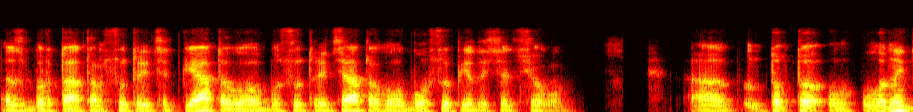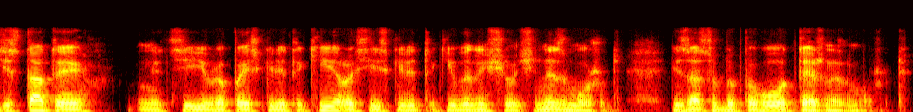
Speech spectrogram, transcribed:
з борта там Су-35 або Су-30 або Су-57. А, Тобто вони дістати ці європейські літаки, російські літаки, винищувачі не зможуть. І засоби ПВО теж не зможуть.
